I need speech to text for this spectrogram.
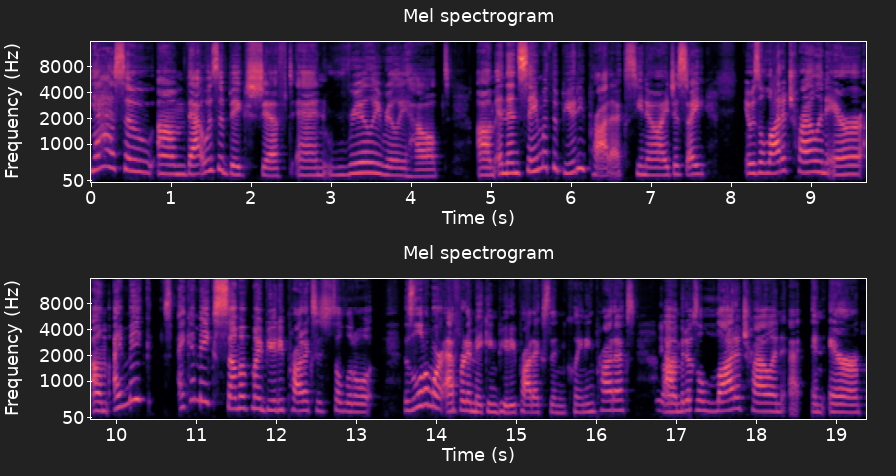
yeah, so um, that was a big shift, and really, really helped. Um, and then same with the beauty products. You know, I just I it was a lot of trial and error. Um, I make I can make some of my beauty products. It's just a little there's a little more effort in making beauty products than cleaning products. Yeah. Um, but it was a lot of trial and, and error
